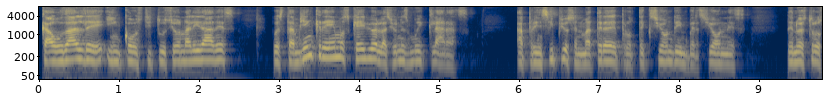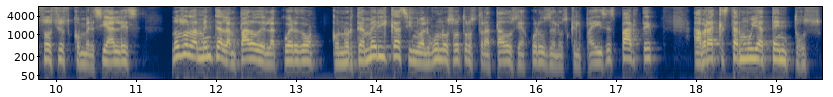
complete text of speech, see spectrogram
caudal de inconstitucionalidades, pues también creemos que hay violaciones muy claras a principios en materia de protección de inversiones, de nuestros socios comerciales, no solamente al amparo del acuerdo con Norteamérica, sino algunos otros tratados y acuerdos de los que el país es parte, habrá que estar muy atentos,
